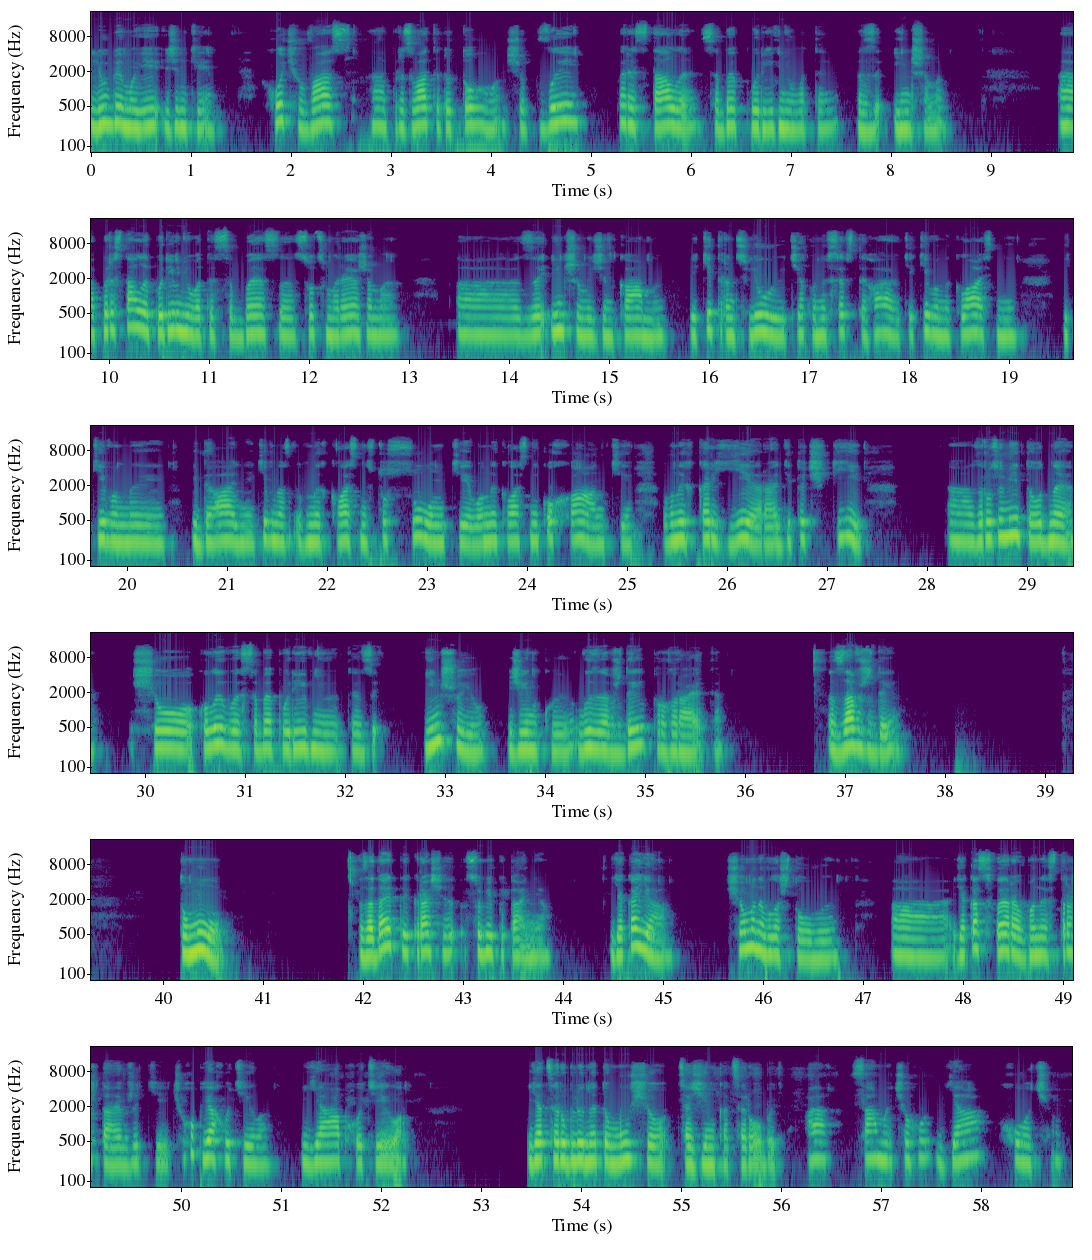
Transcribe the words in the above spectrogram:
Любі мої жінки, хочу вас е, призвати до того, щоб ви перестали себе порівнювати з іншими. Е, Перестали порівнювати себе з соцмережами, е, з іншими жінками, які транслюють, як вони все встигають, які вони класні, які вони ідеальні, які в них класні стосунки, вони класні коханки, в них кар'єра, діточки. Зрозумійте одне, що коли ви себе порівнюєте з іншою жінкою, ви завжди програєте. Завжди. Тому задайте краще собі питання, яка я, що мене влаштовує, а, яка сфера в мене страждає в житті, чого б я хотіла? Я б хотіла. Я це роблю не тому, що ця жінка це робить, а саме чого я хочу.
